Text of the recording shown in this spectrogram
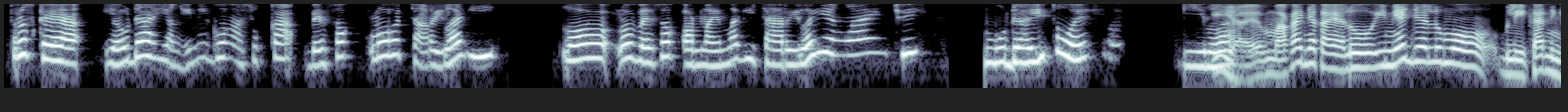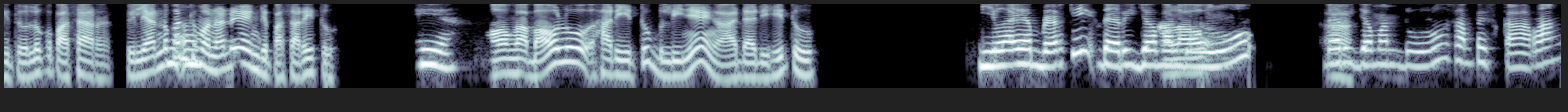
Terus kayak ya udah yang ini gue nggak suka. Besok lo cari lagi. Lo lo besok online lagi cari lagi yang lain, cuy. Mudah itu weh. Gila. Iya, ya, makanya kayak lu ini aja lu mau belikan gitu, lu ke pasar. Pilihan lu kan cuma ada yang di pasar itu. Iya. Mau nggak mau lu hari itu belinya yang ada di situ. Gila ya berarti dari zaman Kalau- dulu dari Ah. zaman dulu sampai sekarang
